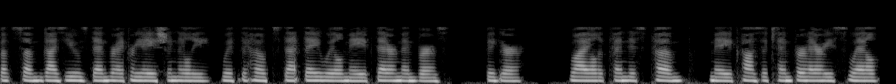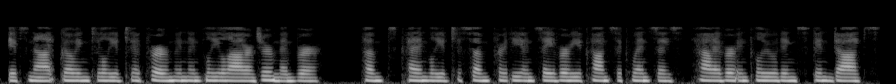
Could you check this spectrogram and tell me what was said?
But some guys use them recreationally, with the hopes that they will make their members bigger. While a penis pump may cause a temporary swell, it's not going to lead to a permanently larger member. Pumps can lead to some pretty unsavory consequences, however, including skin dots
